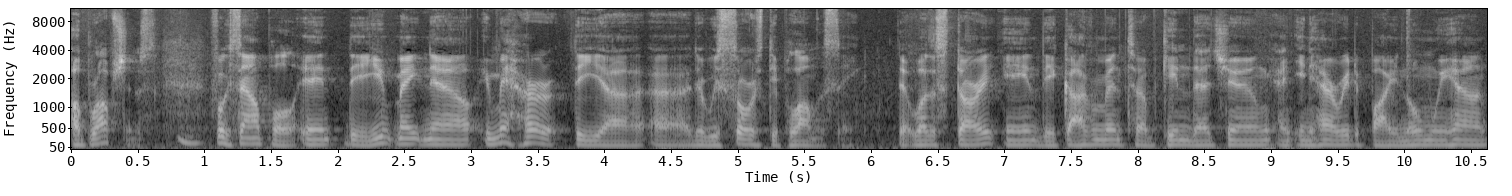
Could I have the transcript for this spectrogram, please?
abruptions. Mm. For example, in the, you may know, you may heard the, uh, uh, the resource diplomacy that was started in the government of Kim Dae-jung and inherited by Roh Moo-hyun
